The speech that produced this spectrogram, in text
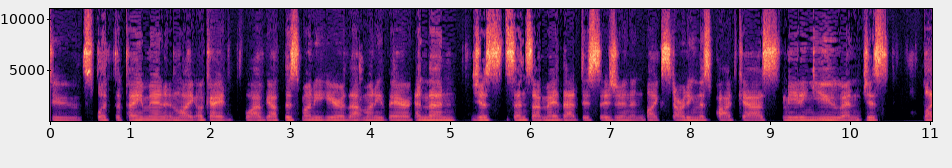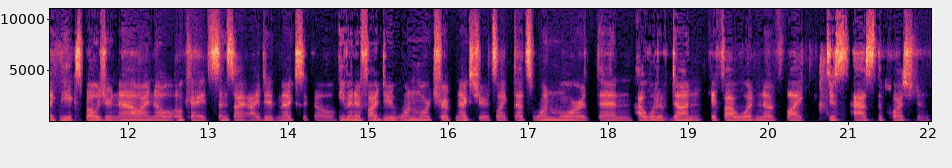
to split the payment? And like, okay, well, I've got this money here, that money there. And then just since I made that decision and like starting this podcast, meeting you, and just like the exposure now i know okay since I, I did mexico even if i do one more trip next year it's like that's one more than i would have done if i wouldn't have like just asked the question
